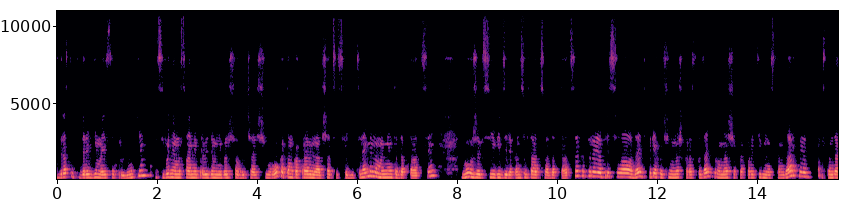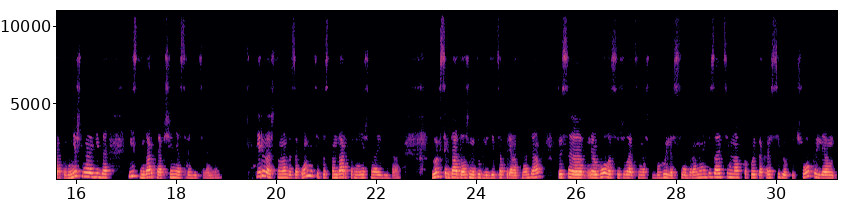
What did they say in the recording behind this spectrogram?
Здравствуйте, дорогие мои сотрудники. Сегодня мы с вами проведем небольшой обучающий урок о том, как правильно общаться с родителями на момент адаптации. Вы уже все видели консультацию адаптация, которую я присылала. Да? Теперь я хочу немножко рассказать про наши корпоративные стандарты, стандарты внешнего вида и стандарты общения с родителями. Первое, что надо запомнить, это стандарты внешнего вида вы всегда должны выглядеть опрятно, да, то есть э, волосы желательно, чтобы были собраны обязательно в какой-то красивый пучок или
